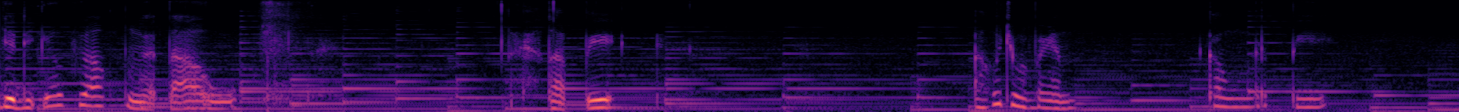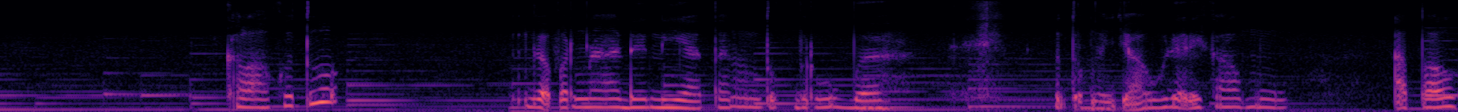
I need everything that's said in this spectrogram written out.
jadi ilfil aku nggak tahu. Tapi aku cuma pengen kamu ngerti kalau aku tuh nggak pernah ada niatan untuk berubah untuk ngejauh dari kamu. Atau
